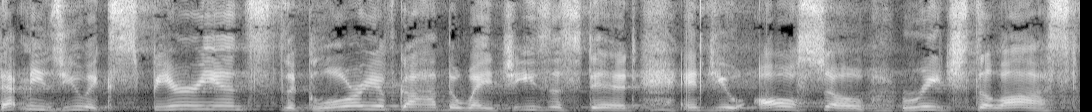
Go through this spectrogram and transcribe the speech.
that means you experience the glory of God the way Jesus did, and you also reach the lost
